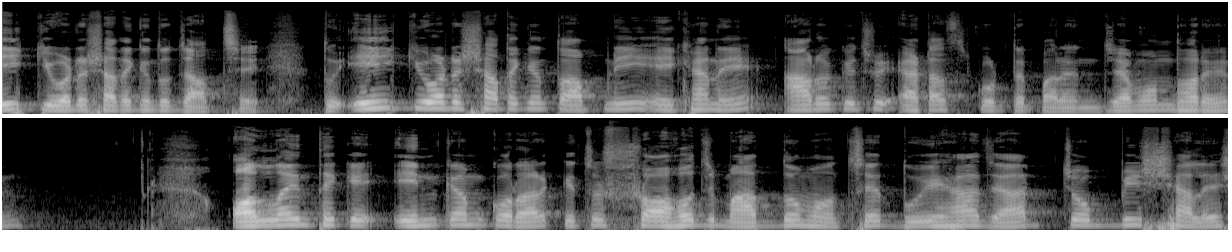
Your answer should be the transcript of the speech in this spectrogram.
এই কিওয়ার্ডের সাথে কিন্তু যাচ্ছে। তো এই কিওয়ার্ডের সাথে কিন্তু আপনি এখানে আরও কিছু অ্যাটাচ করতে পারেন, যেমন ধরেন অনলাইন থেকে ইনকাম করার কিছু সহজ মাধ্যম হচ্ছে দুই সালের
